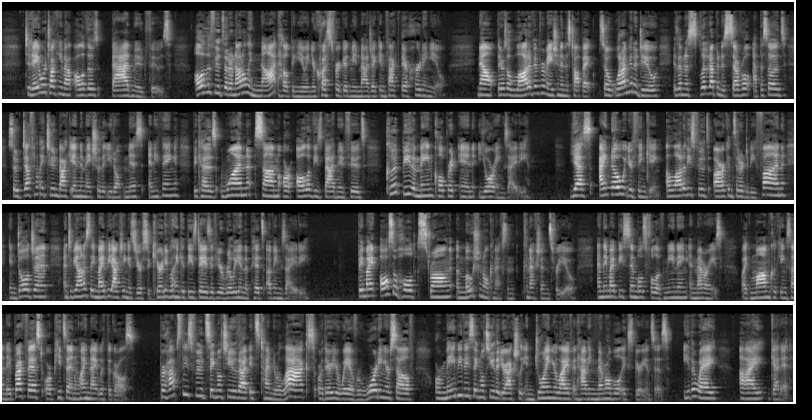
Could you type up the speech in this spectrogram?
Today, we're talking about all of those bad mood foods all of the foods that are not only not helping you in your quest for good mood magic, in fact, they're hurting you. Now, there's a lot of information in this topic. So, what I'm going to do is I'm going to split it up into several episodes. So, definitely tune back in to make sure that you don't miss anything because one, some, or all of these bad mood foods could be the main culprit in your anxiety. Yes, I know what you're thinking. A lot of these foods are considered to be fun, indulgent, and to be honest, they might be acting as your security blanket these days if you're really in the pits of anxiety. They might also hold strong emotional connection, connections for you, and they might be symbols full of meaning and memories, like mom cooking Sunday breakfast or pizza and wine night with the girls. Perhaps these foods signal to you that it's time to relax, or they're your way of rewarding yourself or maybe they signal to you that you're actually enjoying your life and having memorable experiences. Either way, I get it.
